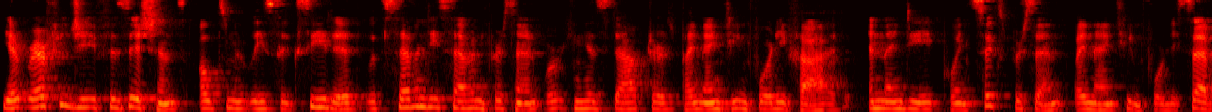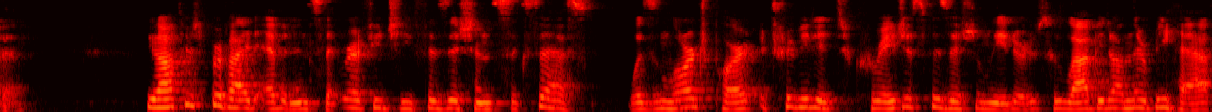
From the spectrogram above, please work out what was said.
Yet refugee physicians ultimately succeeded, with 77% working as doctors by 1945 and 98.6% by 1947. The authors provide evidence that refugee physicians' success was in large part attributed to courageous physician leaders who lobbied on their behalf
